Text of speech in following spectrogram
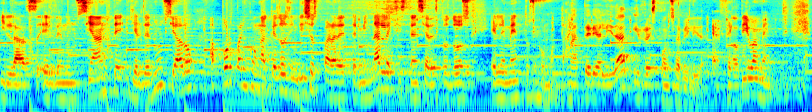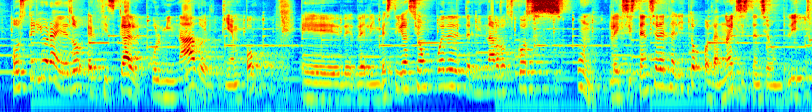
y las, el denunciante y el denunciado aportan con aquellos indicios para determinar la existencia de estos dos elementos como tal. Materialidad y responsabilidad. Efectivamente. Posterior a eso, el fiscal, culminado el tiempo eh, de, de la investigación, puede determinar dos cosas. Uno, la existencia del delito o la no existencia de un delito.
